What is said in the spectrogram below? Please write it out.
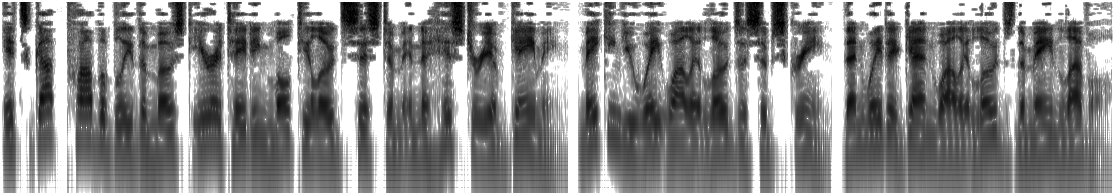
It's got probably the most irritating multiload system in the history of gaming, making you wait while it loads a subscreen, then wait again while it loads the main level."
